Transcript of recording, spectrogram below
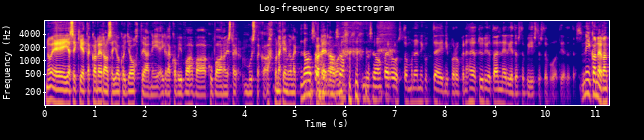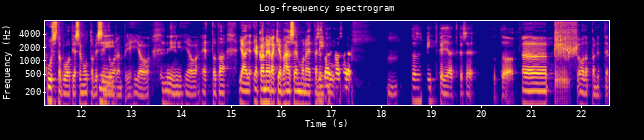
No ei, ja sekin, että Kaneda on se joukon johtaja, niin ei kyllä kovin vahvaa kuvaa niistä muistakaan, kun näkee millainen no, Kaneda on. No, se on, no se on perus tuommoinen niin teiniporukka, nehän on tyyli jotain 14-15-vuotiaita tässä. Niin, Kaneda on 16-vuotias, se muuttaa vissiin niin. nuorempi, joo. Niin. joo et, tota, ja, ja Kanedakin on vähän semmoinen, että... Se, niin kuin, se, hmm. Se on se pitkä jätkä, se Tota... Öö, pff, ootapa nyt. Öö,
